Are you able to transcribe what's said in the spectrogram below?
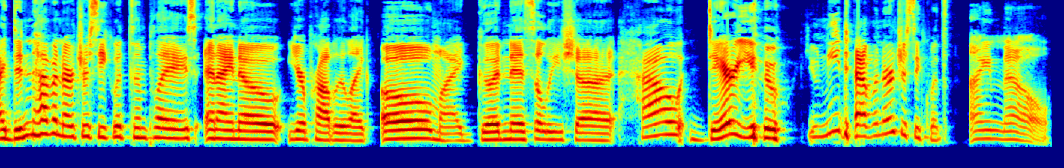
I didn't have a nurture sequence in place. And I know you're probably like, oh my goodness, Alicia, how dare you? You need to have a nurture sequence. I know,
